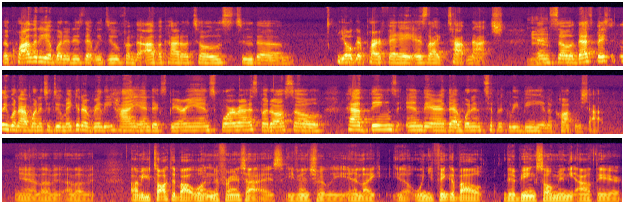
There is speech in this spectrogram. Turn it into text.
the quality of what it is that we do from the avocado toast to the yogurt parfait is like top notch. Yeah. And so that's basically what I wanted to do make it a really high end experience for us, but also have things in there that wouldn't typically be in a coffee shop. Yeah, I love it. I love it. Um, you talked about wanting to franchise eventually, and like you know, when you think about there being so many out there.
